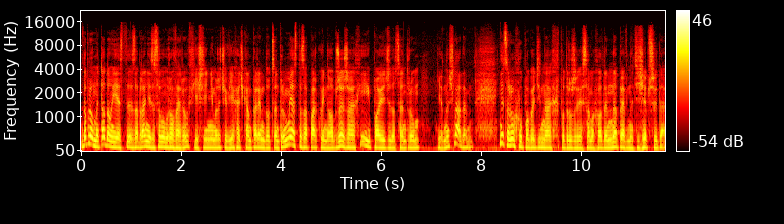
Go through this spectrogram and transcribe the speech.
Dobrą metodą jest zabranie ze sobą rowerów. Jeśli nie możecie wjechać kamperem do centrum miasta, zaparkuj na obrzeżach i pojedź do centrum jednośladem. Nieco ruchu po godzinach podróży samochodem na pewno Ci się przyda.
